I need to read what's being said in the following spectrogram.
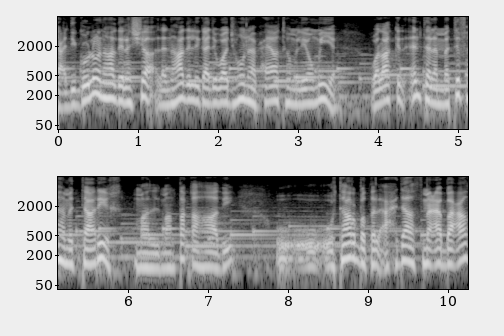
قاعد يقولون هذه الأشياء لأن هذه اللي قاعد يواجهونها بحياتهم اليومية. ولكن أنت لما تفهم التاريخ مال المنطقة هذه وتربط الأحداث مع بعض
